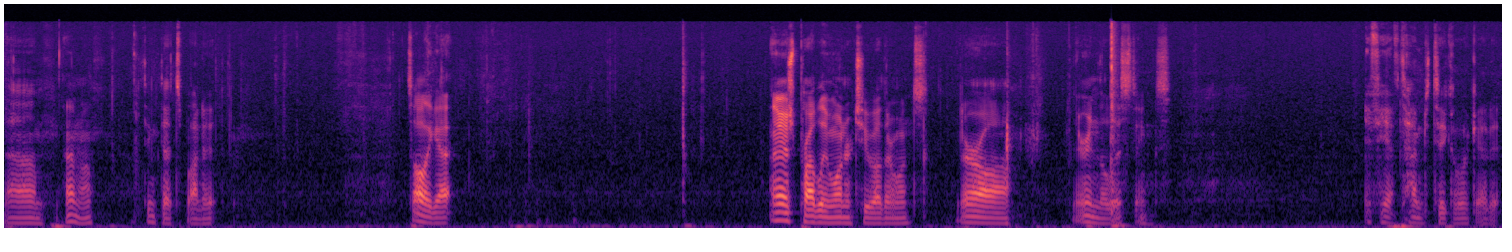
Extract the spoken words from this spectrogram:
Um, I don't know. I think that's about it. That's all I got. There's probably one or two other ones. They're all they're in the listings. If you have time to take a look at it.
